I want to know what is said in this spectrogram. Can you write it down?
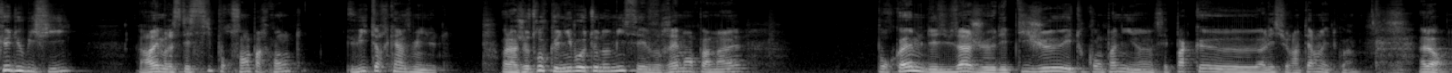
que du Wi-Fi. Alors là, il me restait 6% par contre, 8h15 minutes. Voilà, je trouve que niveau autonomie, c'est vraiment pas mal. Pour quand même des usages, des petits jeux et tout compagnie. Hein. C'est pas que euh, aller sur Internet, quoi. Alors,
